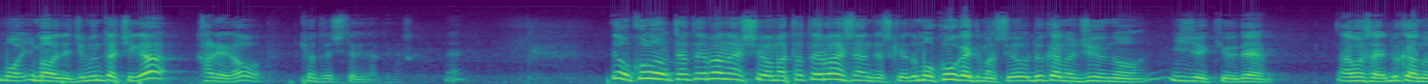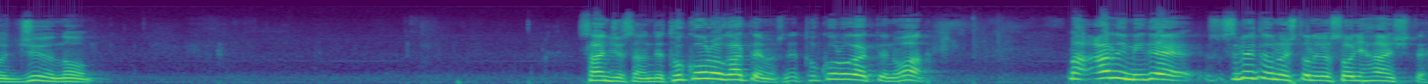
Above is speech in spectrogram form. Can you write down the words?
もう今まで自分たちが彼らを拒絶してきたわけですからね。でもこの例え話はまあ例え話なんですけれどもこう書いてますよ。ルカの10の29で。あごめんなさい。ルカの10の29 33で「ところが」ってありますね「ところが」っていうのはまあある意味で全ての人の予想に反して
